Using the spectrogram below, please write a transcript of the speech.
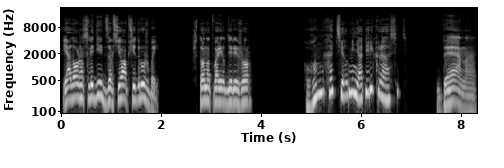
я должен следить за всеобщей дружбой. Что натворил дирижер? Он хотел меня перекрасить. Бена,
